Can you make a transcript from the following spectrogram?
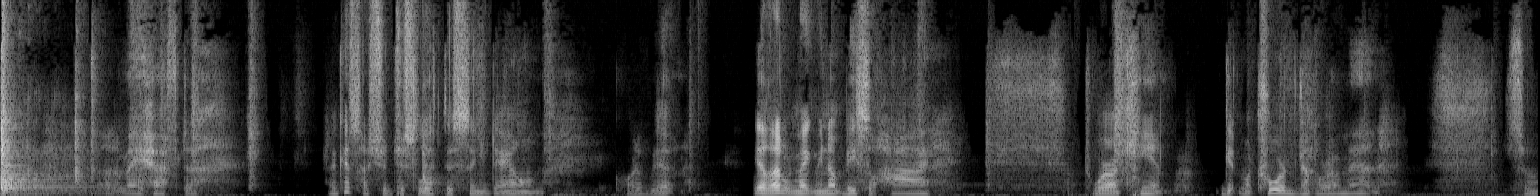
I may have to. I guess I should just let this thing down quite a bit. Yeah, that'll make me not be so high to where I can't get my cord where I'm at. So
